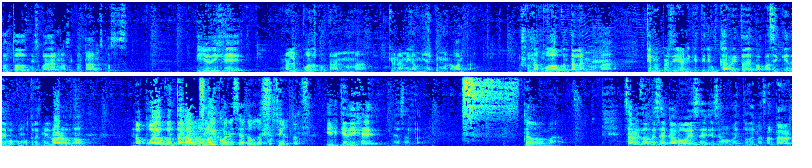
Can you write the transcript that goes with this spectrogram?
con todos mis cuadernos y con todas mis cosas. Y yo dije, no le puedo contar a mi mamá que una amiga mía quemó una banda. No puedo contarle a mi mamá que me persiguieron y que tiré un carrito de papas y que debo como tres mil varos, ¿no? No puedo contarle a mi Aún mamá. sigue con esa deuda, por cierto. Y que dije, me asaltaron. No, ma. ¿Sabes dónde se acabó ese, ese momento de me asaltaron?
